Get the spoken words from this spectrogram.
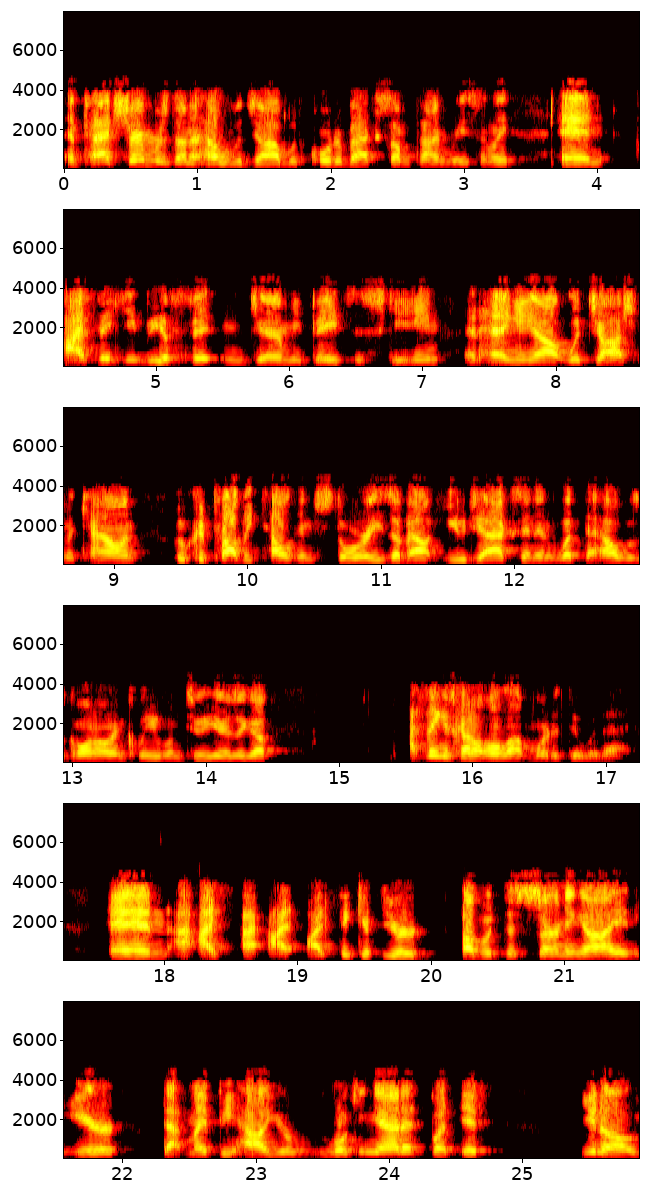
And Pat Shurmur's done a hell of a job with quarterbacks sometime recently. And I think he'd be a fit in Jeremy Bates' scheme and hanging out with Josh McCown, who could probably tell him stories about Hue Jackson and what the hell was going on in Cleveland two years ago. I think it's got a whole lot more to do with that. And I, I, I, I think if you're of a discerning eye and ear, that might be how you're looking at it. But if, you know,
